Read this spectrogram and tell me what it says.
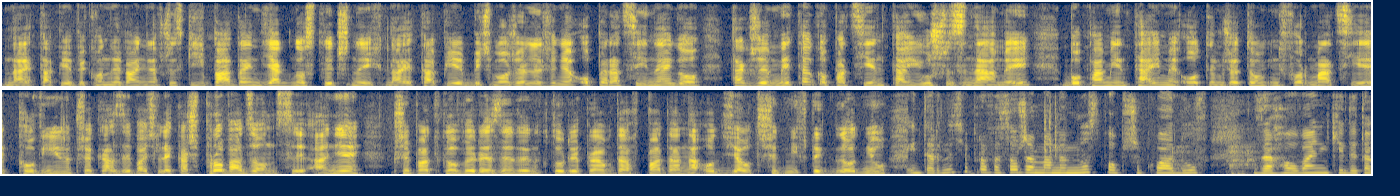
na etapie wykonywania wszystkich badań diagnostycznych, na etapie być może leczenia operacyjnego. Także my tego pacjenta już znamy, bo pamiętajmy o tym, że tą informację powinien przekazywać lekarz prowadzący, a nie przypadkowy rezydent, który prawda wpada na oddział trzy dni w tygodniu W internecie, profesorze, mamy mnóstwo przykładów zachowań, kiedy ta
